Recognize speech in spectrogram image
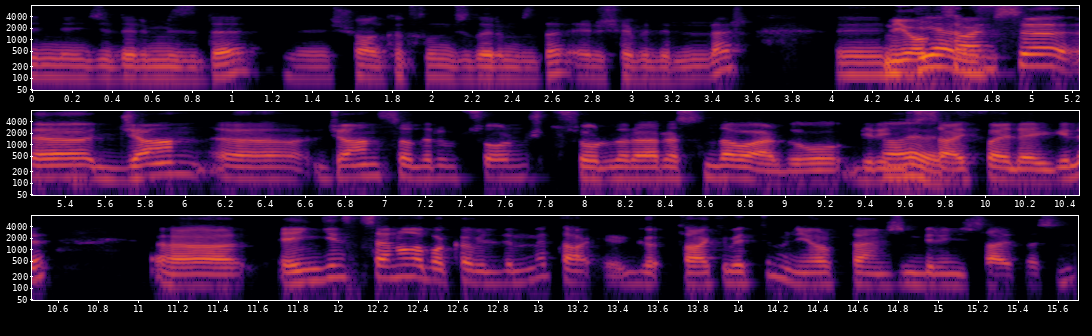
dinleyicilerimiz de e, şu an katılımcılarımız da erişebilirler. E, New York diğer... Times'e e, Can, e, Can sanırım sormuştu soruları arasında vardı o birinci ha, evet. sayfa ile ilgili. Ee, Engin sen ona bakabildin mi? Ta- takip ettin mi New York Times'ın birinci sayfasını?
